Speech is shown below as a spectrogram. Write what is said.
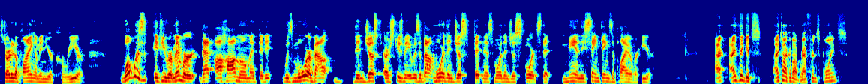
started applying them in your career. What was if you remember that aha moment that it was more about than just or excuse me it was about more than just fitness more than just sports that man these same things apply over here. I i think it's i talk about reference points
